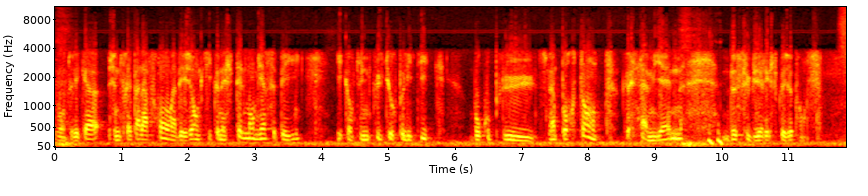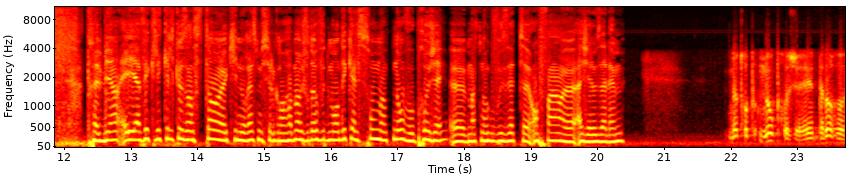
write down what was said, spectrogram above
ou en tous les cas, je ne ferai pas l'affront à des gens qui connaissent tellement bien ce pays et qui ont une culture politique beaucoup plus importante que la mienne de suggérer ce que je pense. Très bien. Et avec les quelques instants euh, qui nous restent, Monsieur le Grand Rabbin, je voudrais vous demander quels sont maintenant vos projets, euh, maintenant que vous êtes enfin euh, à Jérusalem. Notre, nos projets, d'abord, euh,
